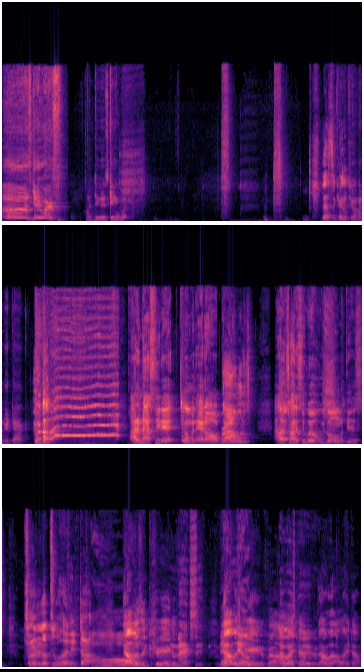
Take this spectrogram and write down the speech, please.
it's getting worse. Oh, dude, it's getting what? That's a Turn good it to 100, Doc. I did not see that coming at all, bro. That was, I was trying to see where we going with this. turn it up to 100, Doc. Oh, That was a creative. Max it. That, was yeah. creative, bro. I That was like that. creative. One. That was, I like that one.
